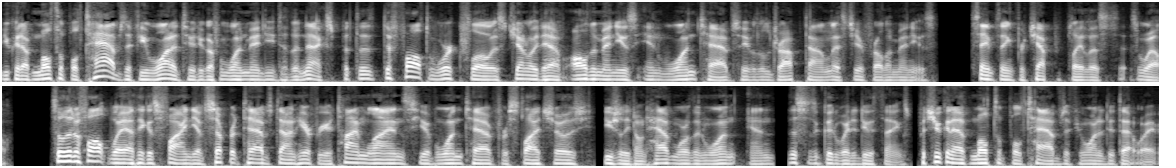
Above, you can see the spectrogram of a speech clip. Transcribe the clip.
you could have multiple tabs if you wanted to to go from one menu to the next, but the default workflow is generally to have all the menus in one tab, so you have a little drop down list here for all the menus. Same thing for chapter playlists as well. So the default way I think is fine. You have separate tabs down here for your timelines. You have one tab for slideshows. Usually don't have more than one, and this is a good way to do things. But you can have multiple tabs if you want to do it that way.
